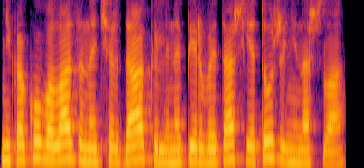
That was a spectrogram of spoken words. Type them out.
Никакого лаза на чердак или на первый этаж я тоже не нашла.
